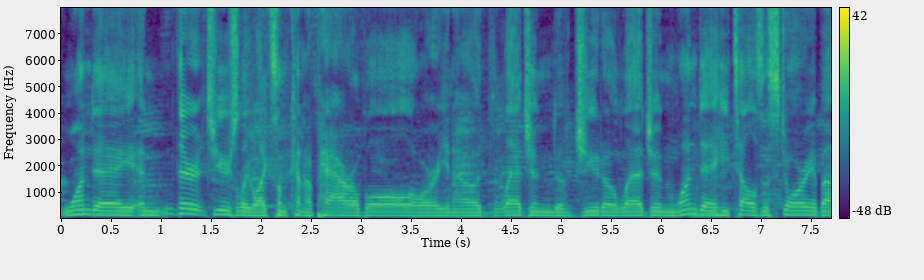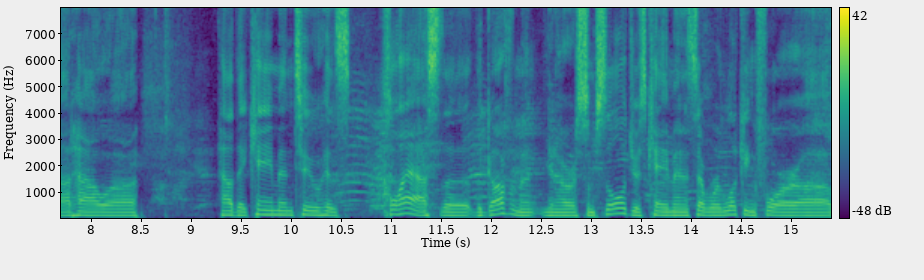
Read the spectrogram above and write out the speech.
one day, and there's usually like some kind of parable or you know a legend of judo legend. One day he tells a story about how uh, how they came into his class. The the government, you know, or some soldiers came in and said, "We're looking for." Uh,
